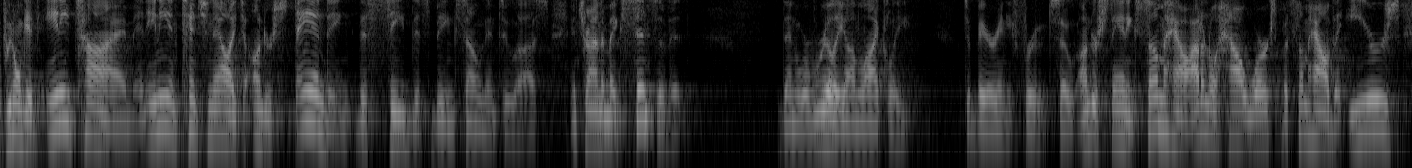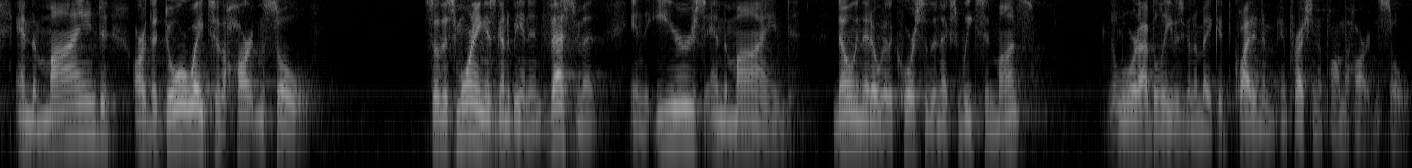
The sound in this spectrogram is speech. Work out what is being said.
If we don't give any time and any intentionality to understanding this seed that's being sown into us and trying to make sense of it, then we're really unlikely to bear any fruit. So, understanding somehow, I don't know how it works, but somehow the ears and the mind are the doorway to the heart and the soul. So, this morning is going to be an investment in the ears and the mind, knowing that over the course of the next weeks and months, the Lord, I believe, is going to make quite an impression upon the heart and soul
